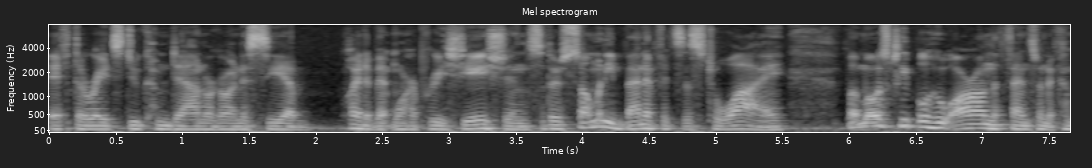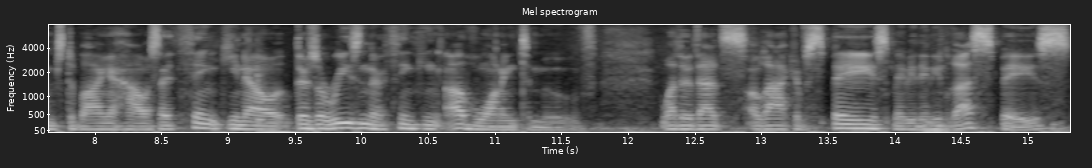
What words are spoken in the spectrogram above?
if the rates do come down, we're going to see a quite a bit more appreciation. So there's so many benefits as to why. But most people who are on the fence when it comes to buying a house, I think, you know, there's a reason they're thinking of wanting to move. Whether that's a lack of space, maybe they need less space,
